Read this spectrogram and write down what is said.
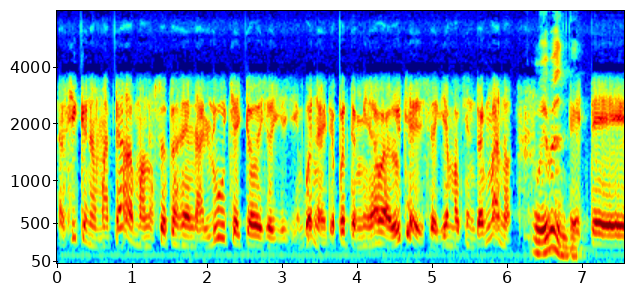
así que nos matábamos nosotros en la lucha y todo eso, y, y bueno, y después terminaba la lucha y seguíamos siendo hermanos. Obviamente. Este,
